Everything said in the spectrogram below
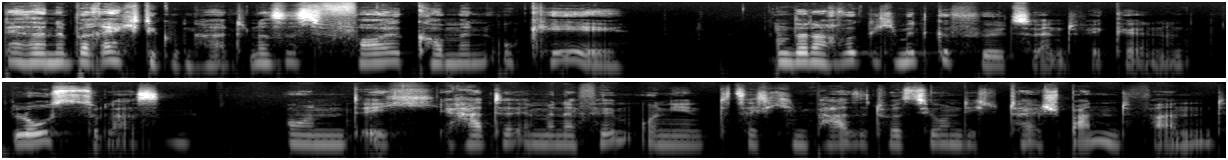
der seine Berechtigung hat. Und das ist vollkommen okay. Um danach wirklich Mitgefühl zu entwickeln und loszulassen. Und ich hatte in meiner Filmuni tatsächlich ein paar Situationen, die ich total spannend fand.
